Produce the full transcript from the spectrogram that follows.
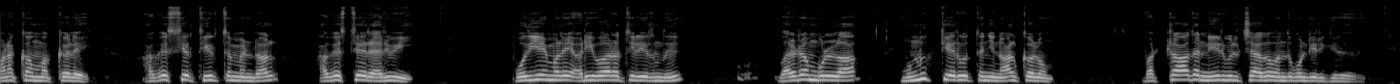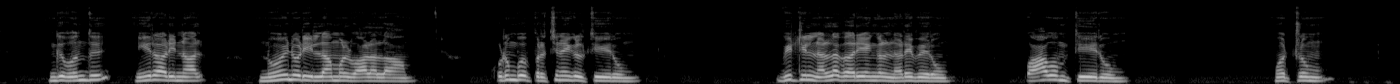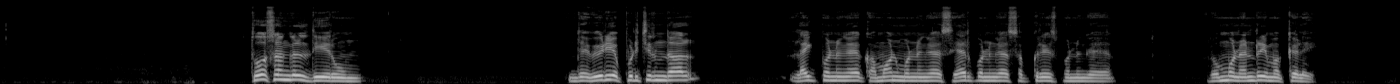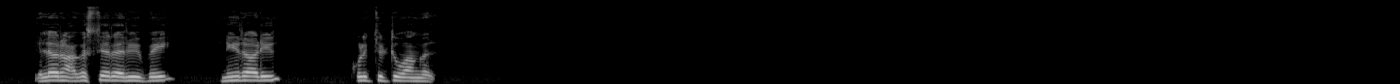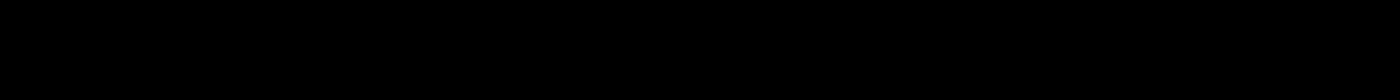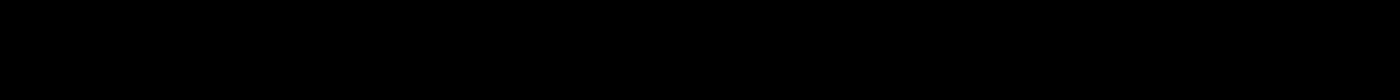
வணக்கம் மக்களே. அகஸ்தியர் தீர்த்தம் என்றால் அகஸ்தியர் அருவி. பொதியமலை அடிவாரத்தில் இருந்து முந்நூற்றி அறுபத்தஞ்சி நாட்களும் வற்றாத நீர்வீழ்ச்சியாக வந்து கொண்டிருக்கிறது. இங்கு வந்து நீராடினால் நோய் நொடி இல்லாமல் வாழலாம். குடும்ப பிரச்சனைகள் தீரும். வீட்டில் நல்ல காரியங்கள் நடைபெறும். பாவம் தீரும். மற்றும் தோஷங்கள் தீரும். இந்த வீடியோ பிடிச்சிருந்தால் லைக் பண்ணுங்கள் கமெண்ட் பண்ணுங்கள் ஷேர் பண்ணுங்கள் சப்ஸ்கிரைப் பண்ணுங்கள் ரொம்ப நன்றி மக்களே. எல்லோரும் அகஸ்தியர் அறிவிப்பை நீராடி குளித்துட்டு வாங்கள்.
